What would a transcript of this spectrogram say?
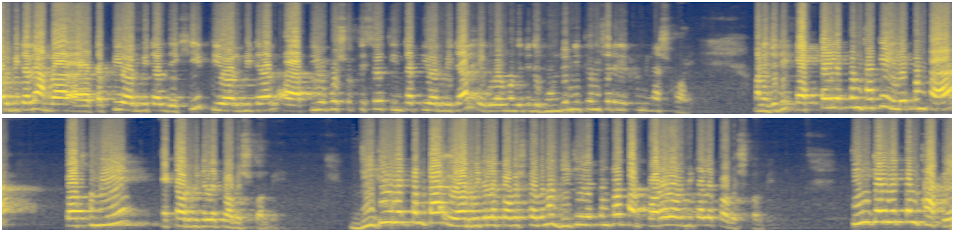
অরবিটালে আমরা একটা পি অরবিটাল দেখি পি অরবিটাল পি উপশক্তি ছিল তিনটা পি অরবিটাল এগুলোর মধ্যে যদি হুন্ডের নীতি অনুসারে ইলেকট্রন বিন্যাস হয় মানে যদি একটা ইলেকট্রন থাকে ইলেকট্রনটা প্রথমে একটা অরবিটালে প্রবেশ করবে। দ্বিতীয় ইলেকট্রনটা এই অরবিটালে প্রবেশ করবে না, দ্বিতীয় ইলেকট্রনটা তার পরের অরবিটালে প্রবেশ করবে। তিনটা ইলেকট্রন থাকলে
